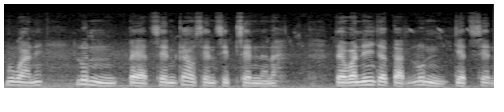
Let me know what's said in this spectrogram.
เมื่อวานนี้รุ่น8เซน9เซน10เซนนะนะ แต่วันนี้จะตัดรุ่น7เซน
